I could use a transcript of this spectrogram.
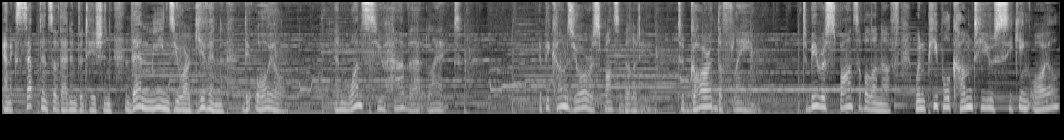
And acceptance of that invitation then means you are given the oil. And once you have that light, it becomes your responsibility to guard the flame, to be responsible enough when people come to you seeking oil.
